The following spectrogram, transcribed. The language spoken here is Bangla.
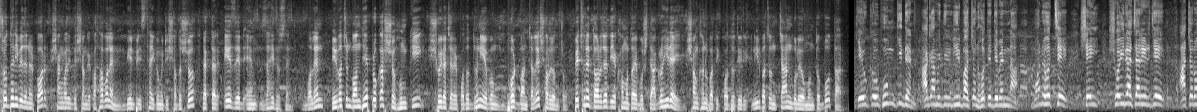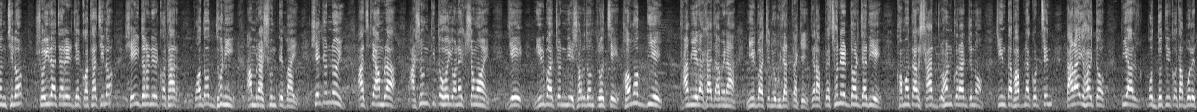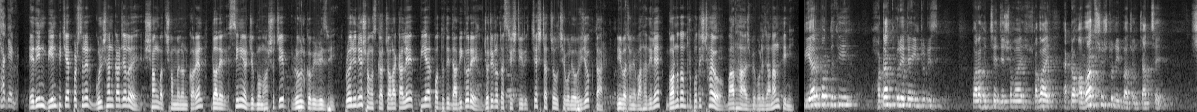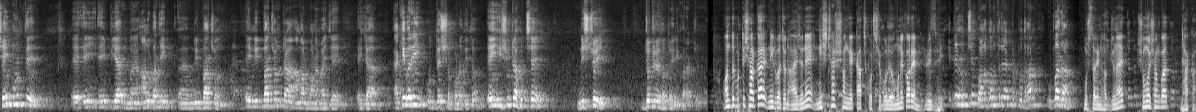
শ্রদ্ধা নিবেদনের পর সাংবাদিকদের সঙ্গে কথা বলেন বিএনপির স্থায়ী কমিটির সদস্য doctor A Z M Zahid Hossain. বলেন, নির্বাচন বন্ধে প্রকাশ্য হুমকি, স্বৈরাচারের পদধ্বনি এবং ভোট বানচালের ষড়যন্ত্র। পেছনের দরজা দিয়ে ক্ষমতায় বসতে আগ্রহীরাই সংখ্যানুপাতিক পদ্ধতির নির্বাচন চান বলেও মন্তব্য তার। কেউ কেউ হুমকি দেন, আগামী দিনে নির্বাচন হতে দেবেন না। মনে হচ্ছে সেই স্বৈরাচারের যে আচরণ ছিল, স্বৈরাচারের যে কথা ছিল, সেই ধরনের কথার পদধ্বনি আমরা শুনতে পাই। সেজন্যই আজকে আমরা আশঙ্কিত হই অনেক সময় যে নির্বাচন নিয়ে ষড়যন্ত্র হচ্ছে, ধমক দিয়ে থামিয়ে রাখা যাবে না নির্বাচনী অভিযাত্রাকে। যারা পেছনের দরজা দিয়ে ক্ষমতার স্বাদ গ্রহণ করার জন্য চিন্তা ভাবনা করছেন তারাই হয়তো পিয়ার পদ্ধতির কথা বলে থাকেন। এদিন বিএনপি চেয়ারপারসনের গুলশান কার্যালয়ে সংবাদ সম্মেলন করেন দলের সিনিয়র যুগ্ম মহাসচিব রুহুল কবির রিজভি। প্রয়োজনীয় সংস্কার চলাকালে পিআর পদ্ধতি দাবি করে জটিলতা সৃষ্টির চেষ্টা চলছে বলে অভিযোগ তার। নির্বাচনে বাধা দিলে গণতন্ত্র প্রতিষ্ঠায়ও বাধা আসবে বলে জানান তিনি। পিয়ার পদ্ধতি হঠাৎ করে এটা ইন্ট্রোডিউস করা হচ্ছে যে সময় সবাই একটা অবাধ সুষ্ঠু নির্বাচন চাচ্ছে সেই মুহূর্তে এই এই পিয়ার আনুপাতিক নির্বাচন এই নির্বাচনটা আমার মনে হয় যে এটা একেবারেই উদ্দেশ্য প্রণোদিত। এই ইস্যুটা হচ্ছে নিশ্চয়ই জটিলতা তৈরি করার জন্য। অন্তর্বর্তী সরকার নির্বাচন আয়োজনে নিষ্ঠার সঙ্গে কাজ করছে বলেও মনে করেন রিজভি। এটাই হচ্ছে গণতন্ত্রের একটা প্রধান উপাদান। মুরসালিন হক জুনায়েদ সময় সংবাদ ঢাকা।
